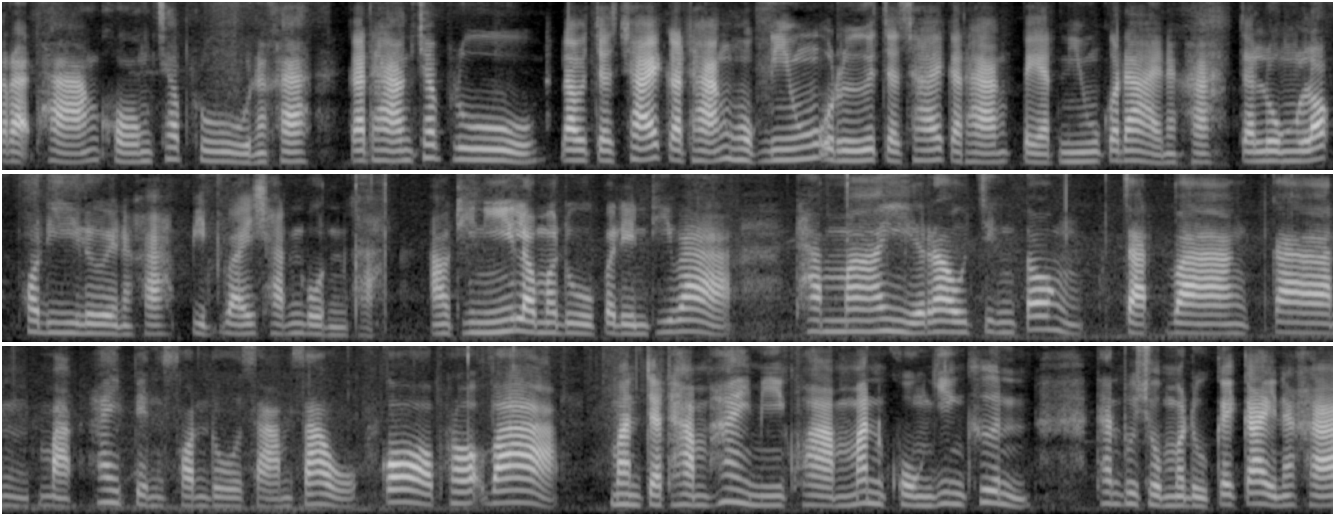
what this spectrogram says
กระถางของชะพลูนะคะ กระถางชะพลู เราจะใช้กระถาง 6 นิ้ว หรือจะใช้กระถาง 8 นิ้วก็ได้นะคะ จะลงล็อกพอดีเลยนะคะ ปิดไว้ชั้นบนค่ะ เอาทีนี้เรามาดูประเด็นที่ว่าทำไมเราจึงต้องจัดวางการหมักให้เป็นฟอนโดสามเศร้า ก็เพราะว่ามันจะทำให้มีความมั่นคงยิ่งขึ้น ท่านผู้ชมมาดูใกล้ ๆนะคะ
